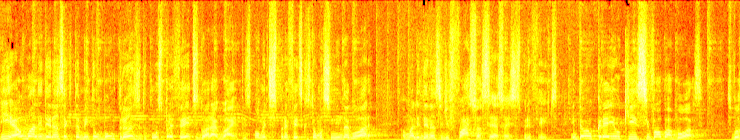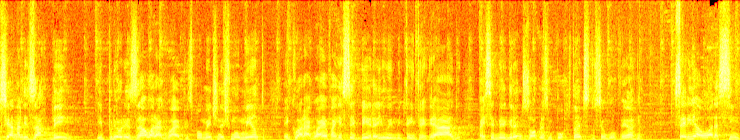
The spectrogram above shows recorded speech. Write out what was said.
e é uma liderança que também tem um bom trânsito com os prefeitos do Araguaia, principalmente os prefeitos que estão assumindo agora. É uma liderança de fácil acesso a esses prefeitos. Então eu creio que Sival Barbosa, se você analisar bem e priorizar o Araguaia, principalmente neste momento em que o Araguaia vai receber aí o MT integrado, vai receber grandes obras importantes do seu governo, seria a hora sim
